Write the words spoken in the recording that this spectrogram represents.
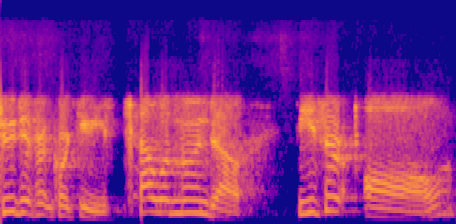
two different Court TVs. Telemundo, These are all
